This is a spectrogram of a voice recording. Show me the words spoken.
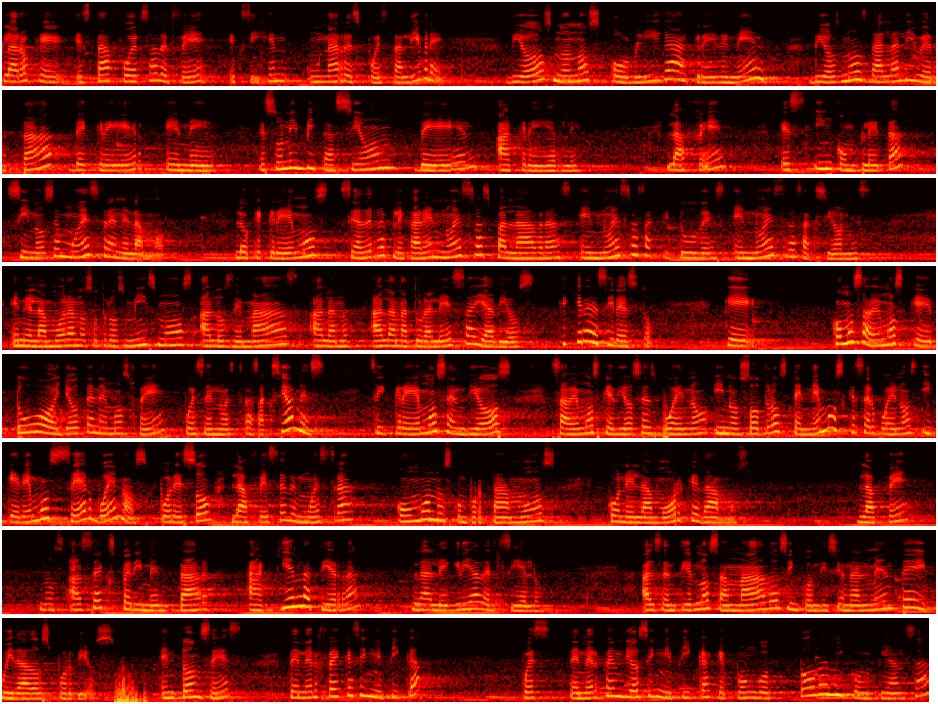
Claro que esta fuerza de fe exige una respuesta libre. Dios no nos obliga a creer en Él. Dios nos da la libertad de creer en Él. Es una invitación de Él a creerle. La fe es incompleta si no se muestra en el amor. Lo que creemos se ha de reflejar en nuestras palabras, en nuestras actitudes, en nuestras acciones en el amor a nosotros mismos, a los demás, a la, a la naturaleza y a Dios. ¿Qué quiere decir esto? Que ¿cómo sabemos que tú o yo tenemos fe? Pues en nuestras acciones. Si creemos en Dios, sabemos que Dios es bueno y nosotros tenemos que ser buenos y queremos ser buenos. Por eso la fe se demuestra cómo nos comportamos con el amor que damos. La fe nos hace experimentar aquí en la tierra la alegría del cielo, al sentirnos amados incondicionalmente y cuidados por Dios. Entonces, ¿tener fe qué significa? Pues tener fe en Dios significa que pongo toda mi confianza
